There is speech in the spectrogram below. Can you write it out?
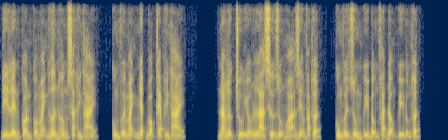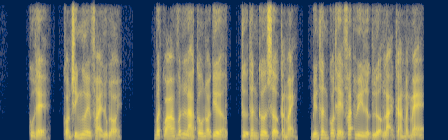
đi lên còn có mạnh hơn hồng sắc hình thái, cùng với mạnh nhất bọc thép hình thái. Năng lực chủ yếu là sử dụng hỏa diễm pháp thuật, cùng với dùng quỷ bồng phát động quỷ bồng thuật. Cụ thể còn chính ngươi phải lục lọi. Bất quá vẫn là câu nói kia, tự thân cơ sở càng mạnh, biến thân có thể phát huy lực lượng lại càng mạnh mẽ.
